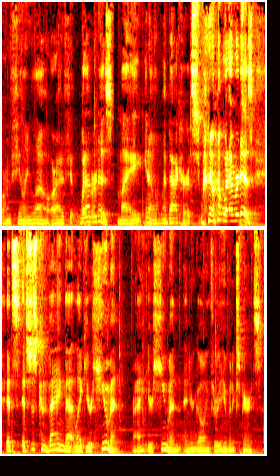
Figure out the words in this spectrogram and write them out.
or I'm feeling low, or I feel whatever it is. My, you know, my back hurts. whatever it is. It's it's just conveying that like you're human, right? You're human and you're going through a human experience.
